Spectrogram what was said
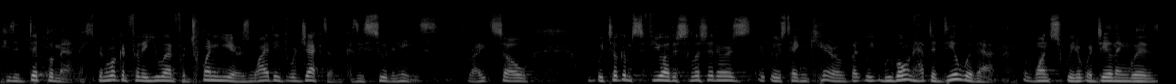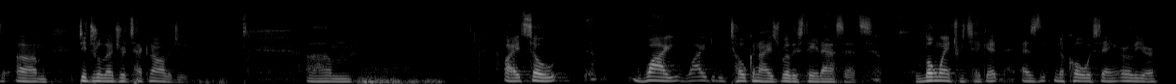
He's a diplomat. He's been working for the UN for 20 years. Why did they reject him? Because he's Sudanese, right? So we took him to a few other solicitors, it was taken care of, but we, we won't have to deal with that once we, are dealing with um, digital ledger technology. Um, all right, so why, why do we tokenize real estate assets? Low entry ticket, as Nicole was saying earlier,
